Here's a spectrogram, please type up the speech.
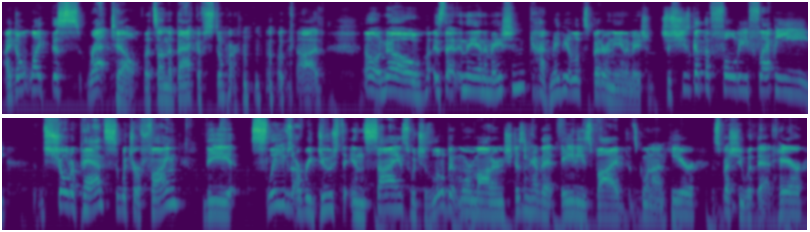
I don't like this rat tail that's on the back of Storm. oh god. Oh no. Is that in the animation? God, maybe it looks better in the animation. So she's got the foldy flappy shoulder pads, which are fine. The sleeves are reduced in size, which is a little bit more modern. She doesn't have that 80s vibe that's going on here, especially with that hair.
